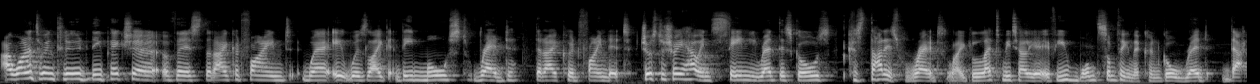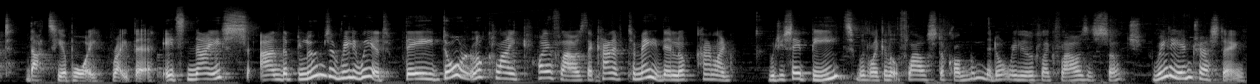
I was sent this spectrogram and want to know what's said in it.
I wanted to include the picture of this that I could find where it was like the most red that I could find it, just to show you how insanely red this goes, because that is red. Like, let me tell you, if you want something that can go red, that, that's your boy right there. It's nice, and the blooms are really weird. They don't look like Hoya flowers. They're kind of, to me, they look kind of like would you say beads with like a little flower stuck on them? They don't really look like flowers as such. Really interesting.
